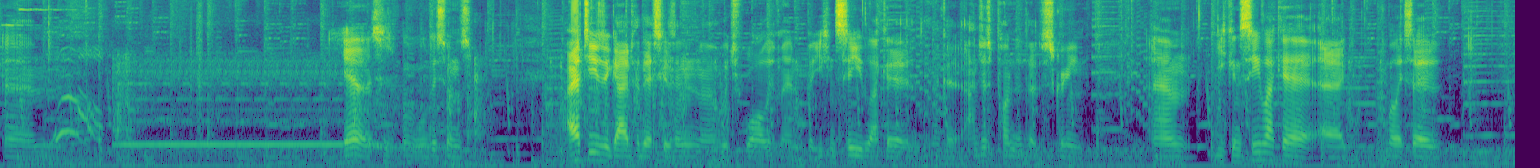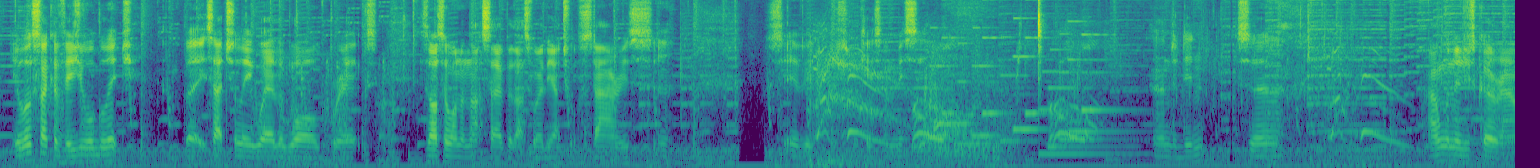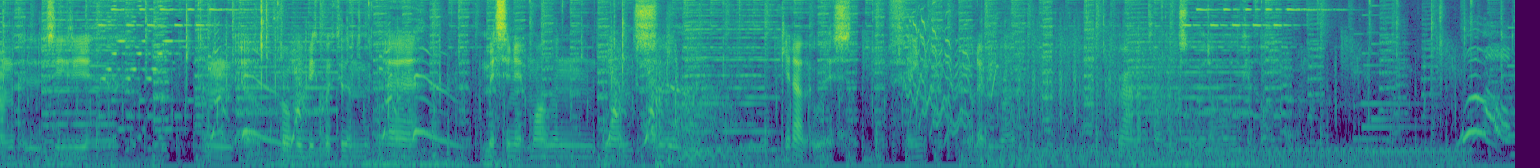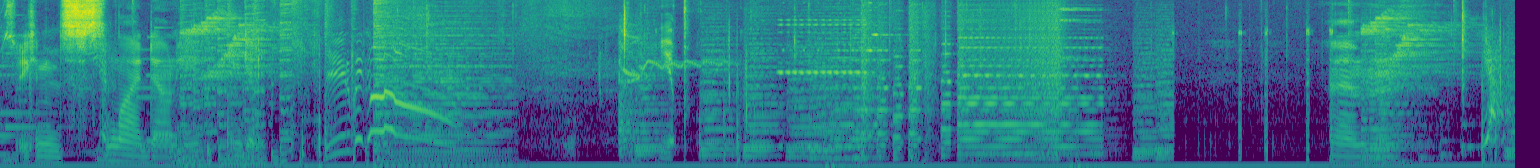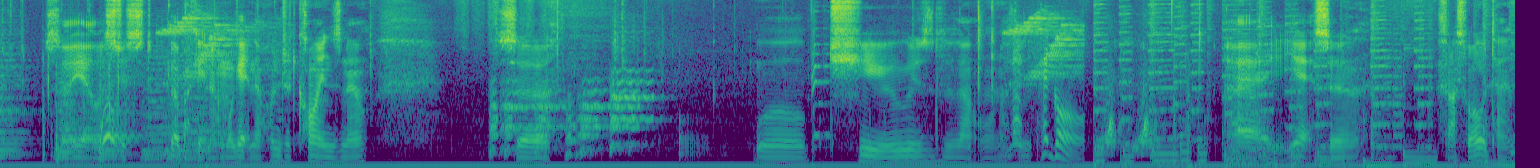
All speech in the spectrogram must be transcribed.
Um, yeah, this is well, this one's. I had to use a guide for this because I didn't know which wall it meant, but you can see like a like a. I just pointed at the screen. Um, you can see like a, a well, it's a. It looks like a visual glitch, but it's actually where the wall breaks. There's also one on that side, but that's where the actual star is. So save it just in case I miss it. And I didn't. So I'm gonna just go around because it's easier, and it'll probably be quicker than uh, missing it more than once. So get out of the way, thing, whatever you want. Piranha that's the word I'm looking for. So you can slide down here and get it. Here we go! Yep. So yeah, let's just go back in, and we're getting a hundred coins now. So we'll choose that one. I think. Peggle! Uh, yeah. So fast forward time.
